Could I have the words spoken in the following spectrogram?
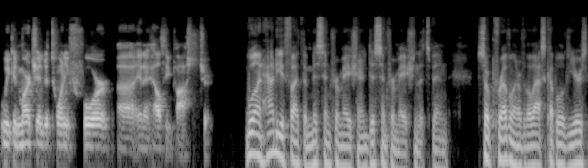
we can march into 24 uh, in a healthy posture. Well, and how do you fight the misinformation and disinformation that's been so prevalent over the last couple of years?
